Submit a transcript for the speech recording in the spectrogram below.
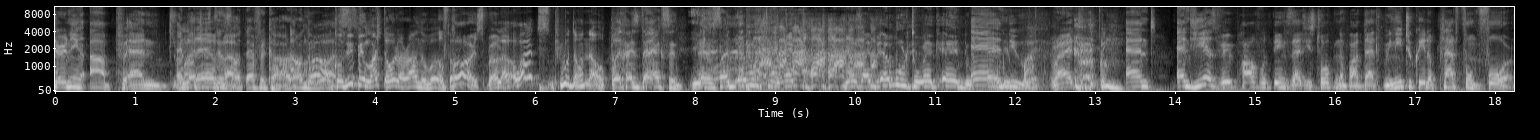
turning up and, And not just in South Africa, around the world. Because we've been watched all around the world. of though. course bro like what people don't know but That's the accent. Yes, I'm able to work. yes, I'm able to work anywhere. anywhere, right? and and he has very powerful things that he's talking about that we need to create a platform for.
